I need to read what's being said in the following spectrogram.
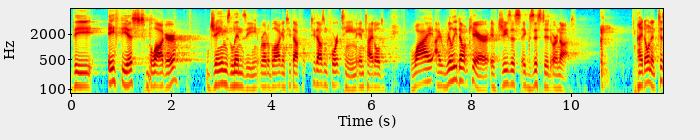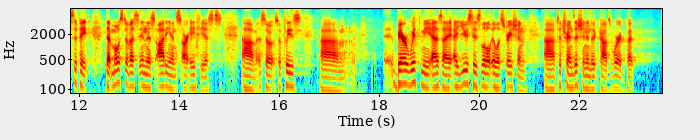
The atheist blogger James Lindsay wrote a blog in 2014 entitled, Why I Really Don't Care If Jesus Existed or Not. I don't anticipate that most of us in this audience are atheists, um, so, so please um, bear with me as I, I, use his little illustration uh, to transition into God's Word. But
